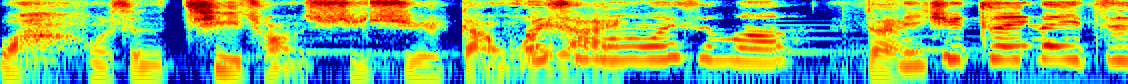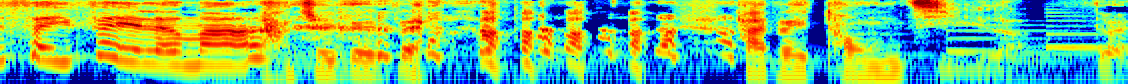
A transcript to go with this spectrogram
哇，我真的气喘吁吁赶回来。为什么？为什么？对，你去追那一只狒狒了吗？追狒狒，它被通缉了。对，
